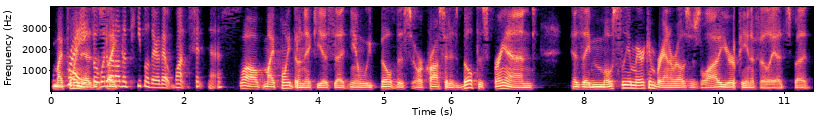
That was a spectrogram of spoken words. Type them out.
my point right, is, but what like, about all the people there that want fitness? well, my point though, Nikki, is that you know we built this, or CrossFit has built this brand as a mostly American brand. I realize there's a lot of European affiliates, but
